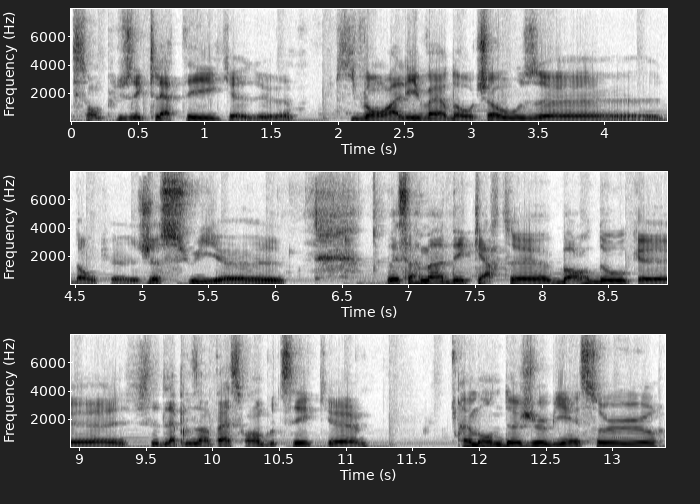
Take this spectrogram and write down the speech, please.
sont plus éclatées qui vont aller vers d'autres choses. Donc, je suis récemment des cartes Bordeaux que c'est de la présentation en boutique. Un monde de jeu, bien sûr.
